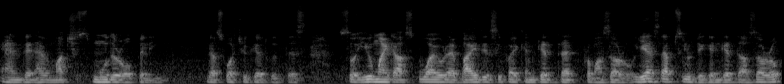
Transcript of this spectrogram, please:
and then have a much smoother opening. That's what you get with this. So you might ask, why would I buy this if I can get that from Azzaro? Yes, absolutely, you can get the Azzaro.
